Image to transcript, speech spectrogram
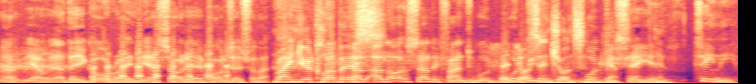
Well, yeah, there you go, Ryan. Yeah, sorry, I apologise for that. Ryan, your club But is A, a lot of Celtic fans would, St. would, Johnstone. be, St. Johnstone, would yeah, be saying Tierney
